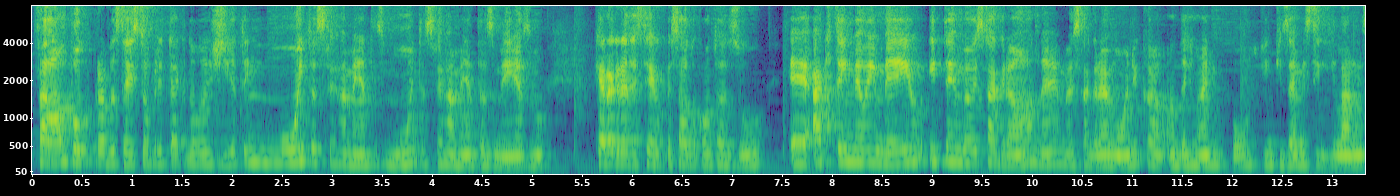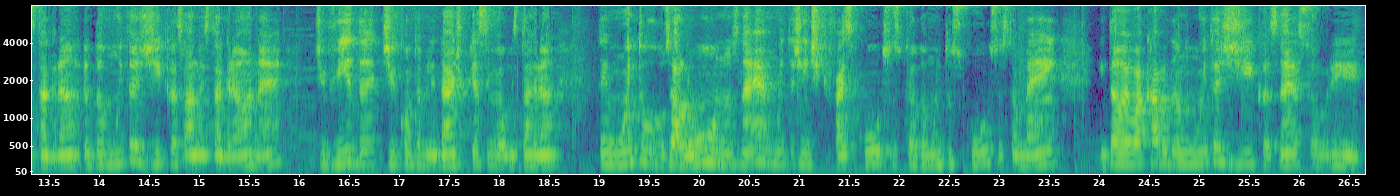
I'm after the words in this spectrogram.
falar um pouco para vocês sobre tecnologia, tem muitas ferramentas, muitas ferramentas mesmo. Quero agradecer o pessoal do Conta Azul. É, aqui tem meu e-mail e tem o meu Instagram, né? Meu Instagram é Mônica Underline Porto. Quem quiser me seguir lá no Instagram, eu dou muitas dicas lá no Instagram, né? De vida, de contabilidade, porque assim, meu Instagram tem muitos alunos, né? Muita gente que faz cursos, porque eu dou muitos cursos também. Então eu acabo dando muitas dicas, né, sobre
